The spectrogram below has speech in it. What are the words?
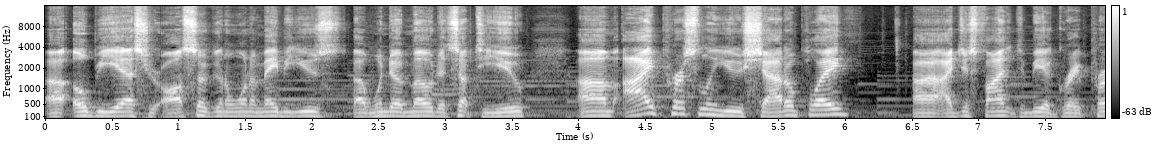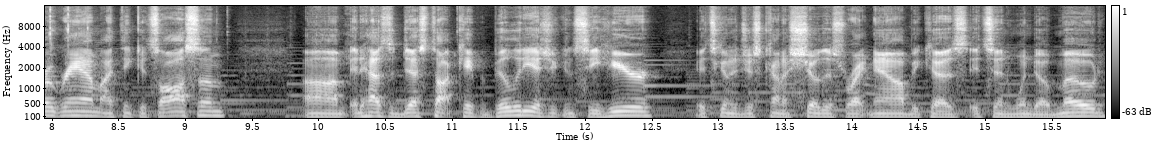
uh, OBS, you're also going to want to maybe use uh, windowed mode. It's up to you. Um, I personally use Shadowplay. Uh, I just find it to be a great program. I think it's awesome. Um, it has the desktop capability, as you can see here. It's going to just kind of show this right now because it's in window mode,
